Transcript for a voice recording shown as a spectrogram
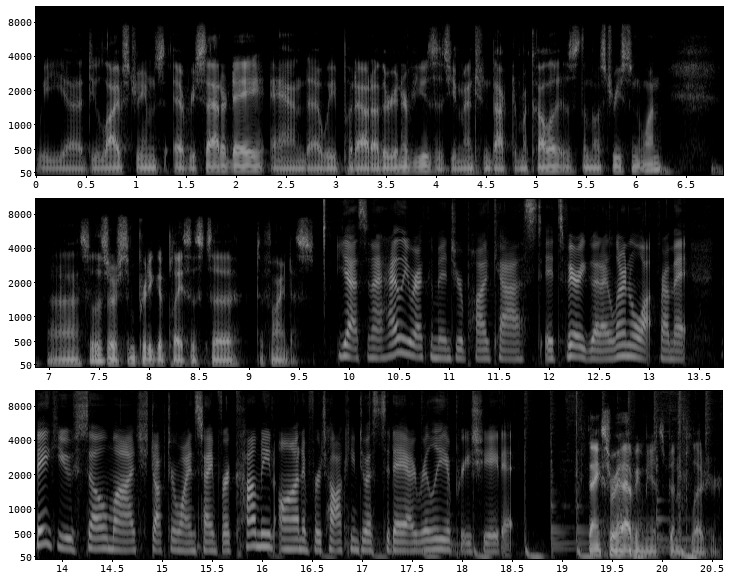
We uh, do live streams every Saturday, and uh, we put out other interviews. As you mentioned, Dr. McCullough is the most recent one. Uh, so those are some pretty good places to to find us. Yes, and I highly recommend your podcast. It's very good. I learned a lot from it. Thank you so much, Dr. Weinstein, for coming on and for talking to us today. I really appreciate it. Thanks for having me. It's been a pleasure.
